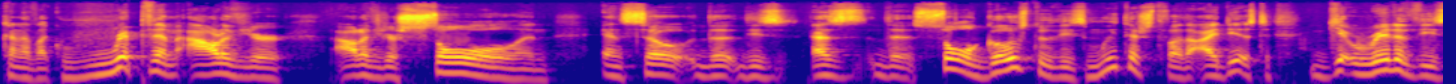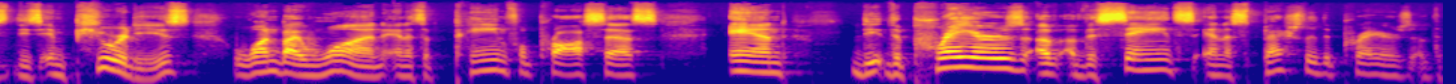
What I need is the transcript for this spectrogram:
kind of like rip them out of your out of your soul and and so the, these, as the soul goes through these mytarstva, the idea is to get rid of these, these impurities one by one, and it's a painful process. And the, the prayers of, of the saints, and especially the prayers of the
